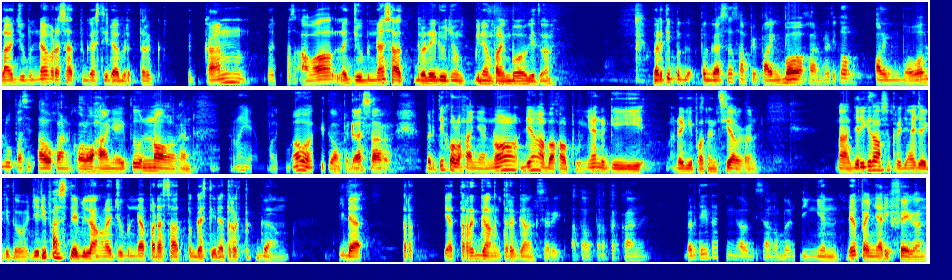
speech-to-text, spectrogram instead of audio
laju benda pada saat pegas tidak bertekan berarti awal laju benda saat berada di ujung bidang paling bawah gitu berarti pegasnya sampai paling bawah kan? Berarti kok paling bawah lu pasti tahu kan kalau hanya itu nol kan? Karena ya paling bawah gitu sampai dasar. Berarti kalau hanya nol dia nggak bakal punya energi energi potensial kan? Nah jadi kita langsung kerja aja gitu. Jadi pas dia bilang laju benda pada saat pegas tidak tertegang tidak ter, ya tergang tergang sorry atau tertekan berarti kita tinggal bisa ngebandingin. Dia pengen nyari V kan?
